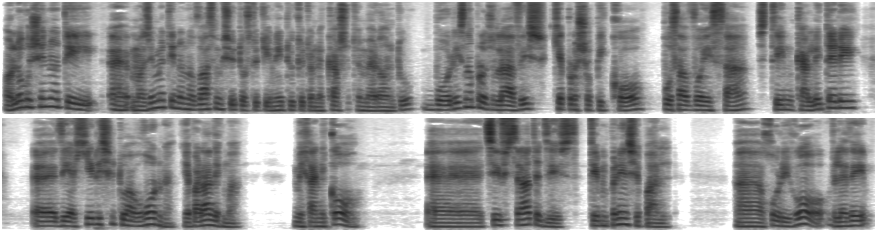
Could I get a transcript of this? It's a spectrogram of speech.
Ο λόγος είναι ότι ε, μαζί με την αναβάθμιση του αυτοκινήτου και των εκάστοτε μερών του, μπορείς να προσλάβεις και προσωπικό που θα βοηθά στην καλύτερη ε, διαχείριση του αγώνα. Για παράδειγμα, μηχανικό, ε, chief strategist, team principal, ε, χορηγό. Δηλαδή,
